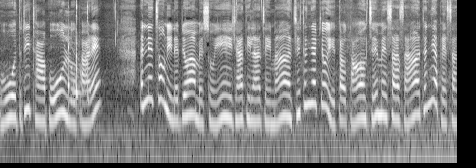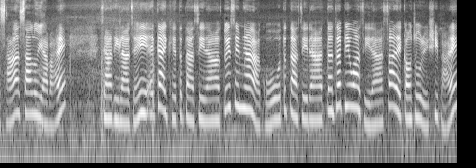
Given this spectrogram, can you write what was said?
ကိုတတိထားဖို့လိုပါတယ်။အနှစ်ချုပ်အနေနဲ့ပြောရမယ်ဆိုရင်ရာသီလာချိန်မှာဂျင်းတညက်ပြုတ်ရည်တောက်တော့ဂျင်းမဲဆာဆာတညက်ပဲဆာဆာစားလို့ရပါတယ်။ ရာသီလာချိန်အကြိုက်ခဲတတစေတာသွေးစင်းများတာကိုတတစေတာတန်တက်ပြေဝစေတာစတဲ့ကောင်းကျိုးတွေရှိပါတယ်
